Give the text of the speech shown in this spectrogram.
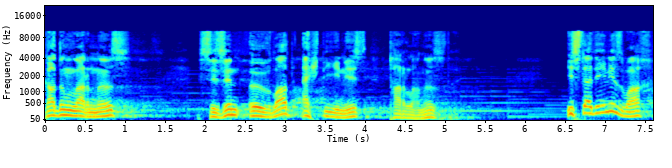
Qadınlarınız sizin övlad əkdiyiniz tarlanızdır. İstədiyiniz vaxt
